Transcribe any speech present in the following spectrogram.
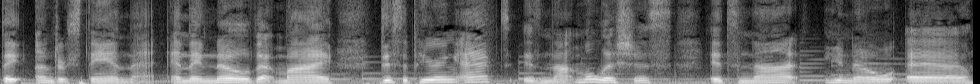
they understand that and they know that my disappearing act is not malicious. It's not, you know, uh,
